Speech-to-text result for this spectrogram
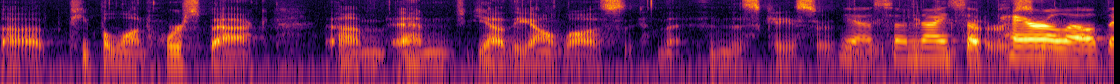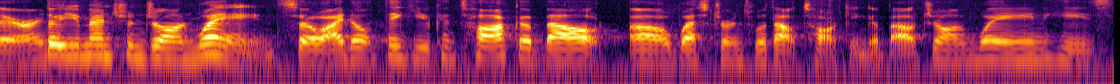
uh, people on horseback. Um, and yeah, the outlaws in, the, in this case are Yeah, the, so the nice a parallel there. So you mentioned John Wayne. So I don't think you can talk about uh, westerns without talking about John Wayne. He's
